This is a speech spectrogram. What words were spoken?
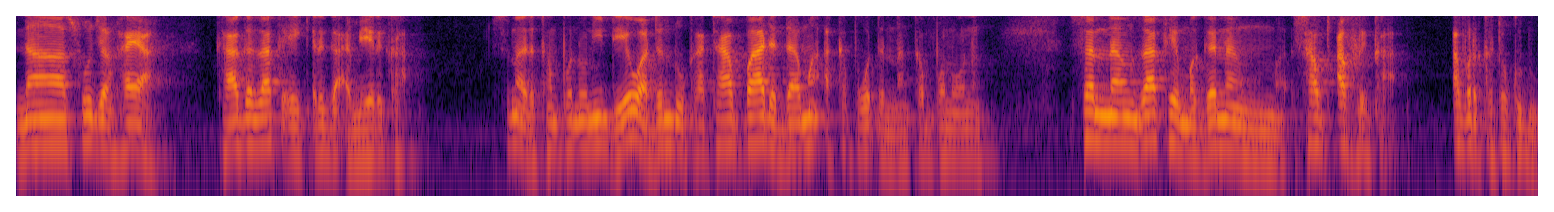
na sojan haya kaga za ka iya ƙirga america suna da kamfanoni da yawa don doka ta ba da dama a kafa waɗannan kamfanonin. Sannan za ka yi maganan south africa afirka ta kudu.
